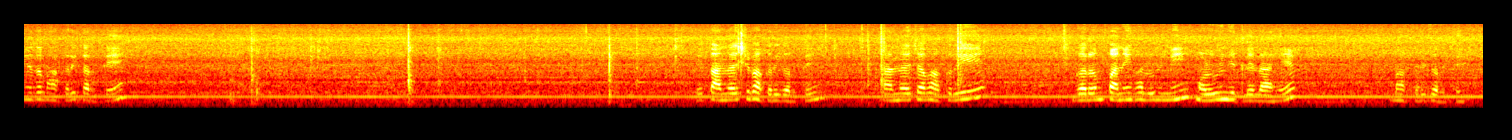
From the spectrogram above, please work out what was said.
मी आता भाकरी करते. हे तांदळाची भाकरी करते. तांदळाच्या भाकरी गरम पाणी घालून मी मळून घेतलेलं आहे. भाकरी करते.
